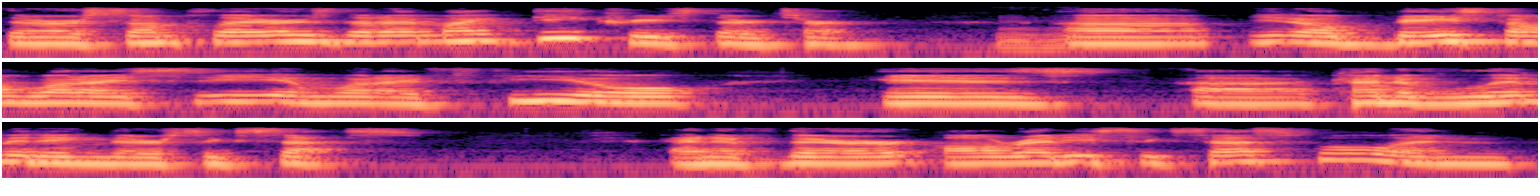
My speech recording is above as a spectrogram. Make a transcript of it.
There are some players that I might decrease their turn, mm-hmm. uh, you know, based on what I see and what I feel is uh, kind of limiting their success. And if they're already successful and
